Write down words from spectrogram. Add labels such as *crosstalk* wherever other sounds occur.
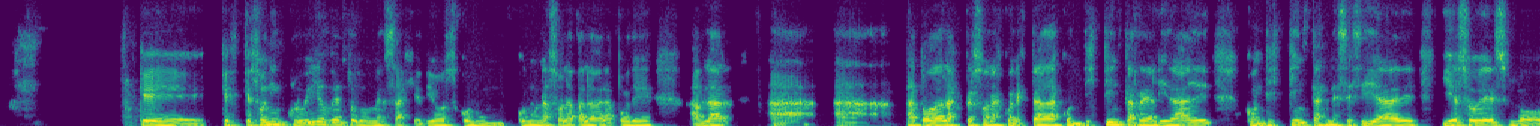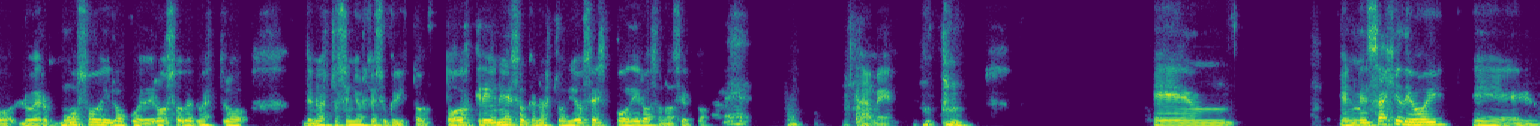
Que, que, son incluidos dentro de un mensaje. Dios con, con una sola palabra puede hablar a, a, todas las personas conectadas con distintas realidades, con distintas necesidades, y eso es lo, hermoso y lo poderoso de nuestro, de nuestro Señor Jesucristo. Todos creen eso, que nuestro Dios es poderoso, ¿no es cierto? Amén. Amén. *clears throat* Em, el mensaje de hoy eh,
